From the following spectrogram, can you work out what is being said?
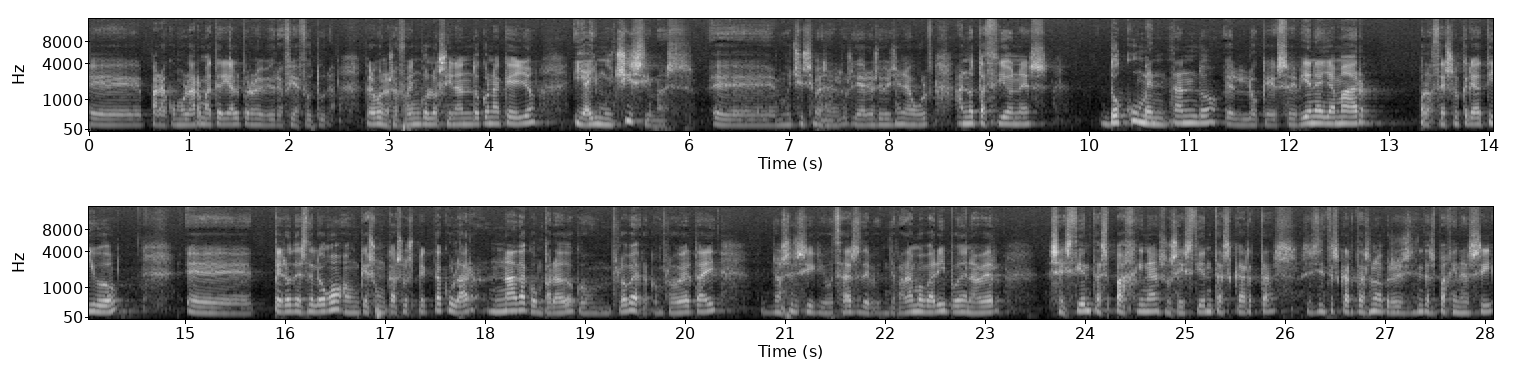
eh, para acumular material para una biografía futura. Pero bueno, se fue engolosinando con aquello y hay muchísimas, eh, muchísimas en los diarios de Virginia Woolf, anotaciones documentando lo que se viene a llamar proceso creativo, eh, pero desde luego, aunque es un caso espectacular, nada comparado con Flaubert. Con Flaubert hay, no sé si quizás de, Madame Bovary pueden haber 600 páginas o 600 cartas, 600 cartas no, pero 600 páginas sí,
